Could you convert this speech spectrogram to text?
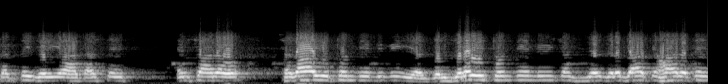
سکتے ذریعہ آتا ہے انسان صدای تندین بھی یا زلزلہ تندین بھی چند زلزلجات حالتیں۔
